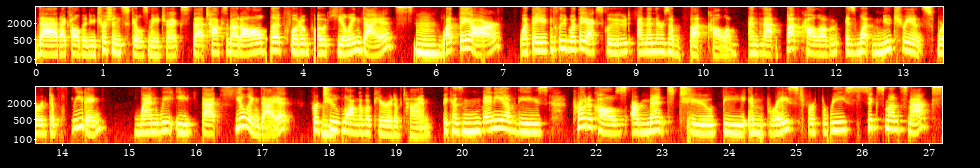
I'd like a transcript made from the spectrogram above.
that I call the Nutrition Skills Matrix that talks about all the quote unquote healing diets, mm. what they are, what they include, what they exclude, and then there's a but column. And that but column is what nutrients we're depleting when we eat that healing diet for mm. too long of a period of time because many of these protocols are meant to be embraced for three, six months max.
